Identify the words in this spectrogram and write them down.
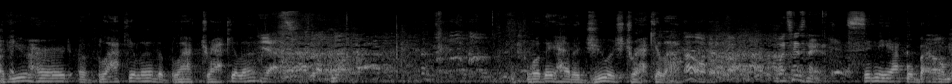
Have you heard of Blackula, the Black Dracula? Yes. Well, they have a Jewish Dracula, Oh. What's his name? Sidney Applebaum.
